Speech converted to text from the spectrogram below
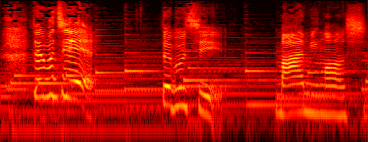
对不起，对不起，毛阿敏老师。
